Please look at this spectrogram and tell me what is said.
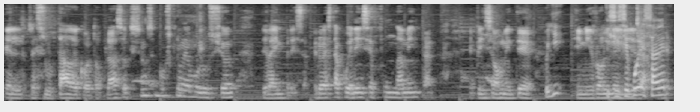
el resultado de corto plazo, que no se busque una evolución de la empresa. Pero esta coherencia es fundamental, principalmente Oye, en mi rol. Y si se puede saber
